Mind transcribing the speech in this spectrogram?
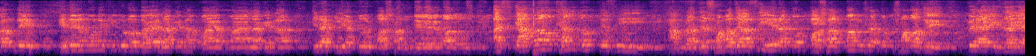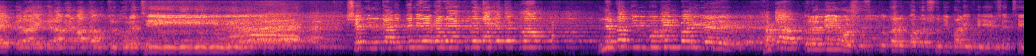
কান্দে, এদের মনে কি কোনো দয়া লাগে না পায়া মায়া লাগে না? এরা কি এত মানুষ? আজকে আমরাও খেয়াল করতেছি, আমরা যে সমাজে আছি, এরকম পাষাণ মানুষ এখন সমাজে প্রায় জায়গায়, প্রায় গ্রামে মাথা উঁচু করেছি। সেদিন গাড়িতে নিয়ে গেল এক নেতাকে দেখলাম নেতা দীর্ঘদিন বাইরে হঠাৎ করে মেয়ে অসুস্থতার কথা শুনে বাড়ি ফিরে এসেছে।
